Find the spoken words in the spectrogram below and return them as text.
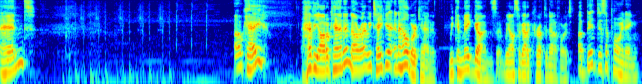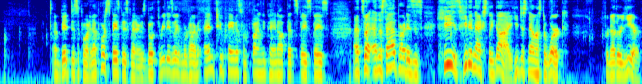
And. Okay. Heavy autocannon. All right, we take it. And a Hellbore cannon. We can make guns. We also got a corrupted nanoforge. A bit disappointing. A bit disappointing. That poor space base commander was both three days away from retirement and two payments from finally paying off that space base. That's right. And the sad part is, is he's he didn't actually die. He just now has to work for another year.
